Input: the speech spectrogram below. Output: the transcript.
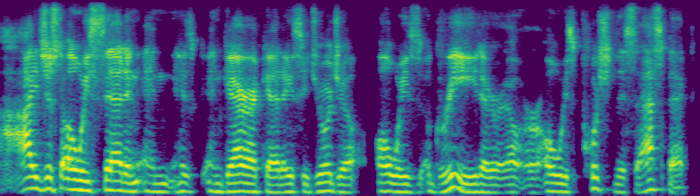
I just always said, and and his and Garrick at AC Georgia always agreed or or always pushed this aspect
